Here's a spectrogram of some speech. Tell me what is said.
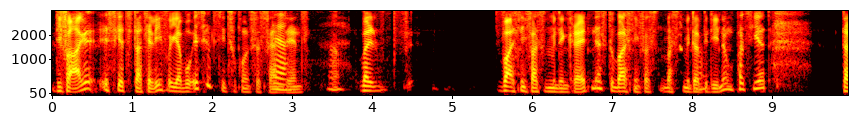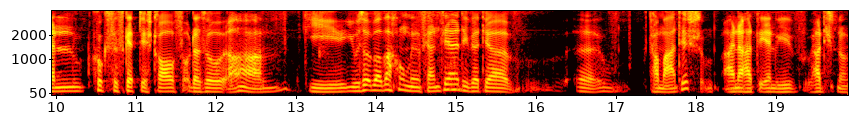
die Frage ist jetzt tatsächlich, ja, wo ist jetzt die Zukunft des Fernsehens? Ja. Ja. Weil du weißt nicht, was mit den Geräten ist, du weißt nicht, was, was mit der Bedienung passiert. Dann guckst du skeptisch drauf oder so, ah, die Userüberwachung mit dem Fernseher, die wird ja äh, dramatisch. Einer hat irgendwie, hatte ich noch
